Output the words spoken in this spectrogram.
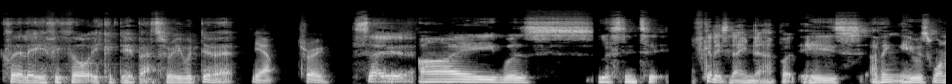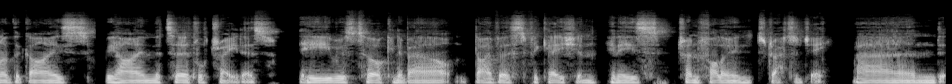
clearly, if he thought he could do better, he would do it. Yeah, true. So I was listening to. I forget his name now, but he's. I think he was one of the guys behind the Turtle Traders. He was talking about diversification in his trend following strategy, and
